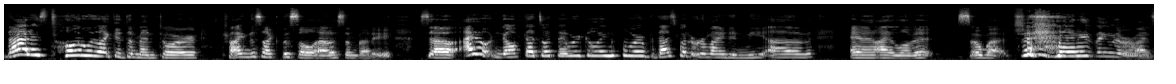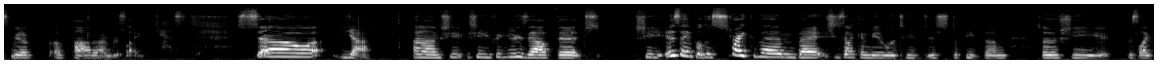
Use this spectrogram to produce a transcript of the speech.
That is totally like a Dementor trying to suck the soul out of somebody. So I don't know if that's what they were going for, but that's what it reminded me of, and I love it so much. Anything that reminds me of, of Potter, I'm just like, yes. So yeah, um, she she figures out that she is able to strike them, but she's not going to be able to just defeat them. So she is like,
